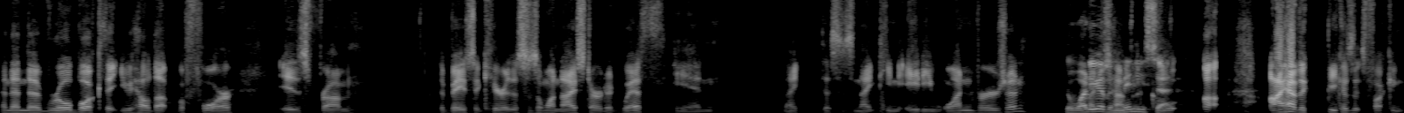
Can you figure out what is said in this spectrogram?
and then the rule book that you held up before is from the basic here. This is the one I started with in. This is 1981 version. So why do I you have a the mini set? cool- I have the because it's fucking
